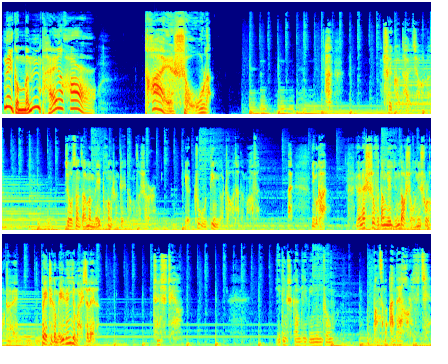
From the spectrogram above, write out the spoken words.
那个门牌号太熟了。这可太巧了！就算咱们没碰上这档子事儿，也注定要找他的麻烦。哎，你们看，原来师傅当年赢到手那处老宅，被这个媒人一买下来了。真是这样，一定是干爹冥冥中帮咱们安排好了一切。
